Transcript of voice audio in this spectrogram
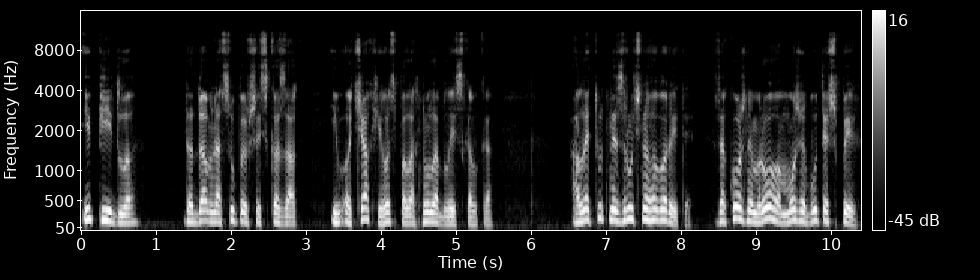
І підло, додав, насупившись козак, і в очах його спалахнула блискавка. Але тут незручно говорити. За кожним рогом може бути шпиг,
